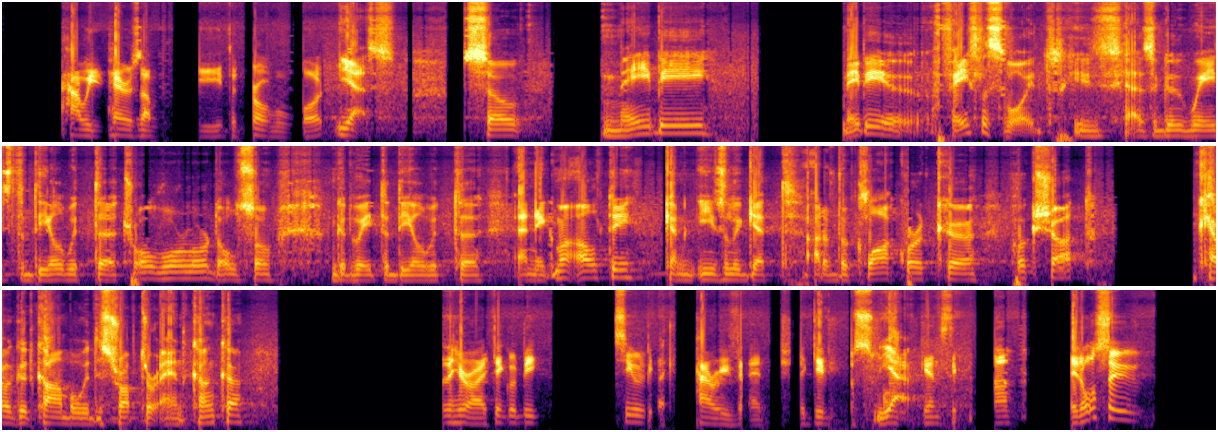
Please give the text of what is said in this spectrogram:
how he pairs up the, the troll warlord. Yes. So maybe maybe faceless void. He has a good ways to deal with the troll warlord. Also, good way to deal with enigma ulti. Can easily get out of the clockwork uh, hook shot. Have a good combo with disruptor and Kunkka. The hero I think would be see would be like carry venge to give you a swap Yeah. against the It also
